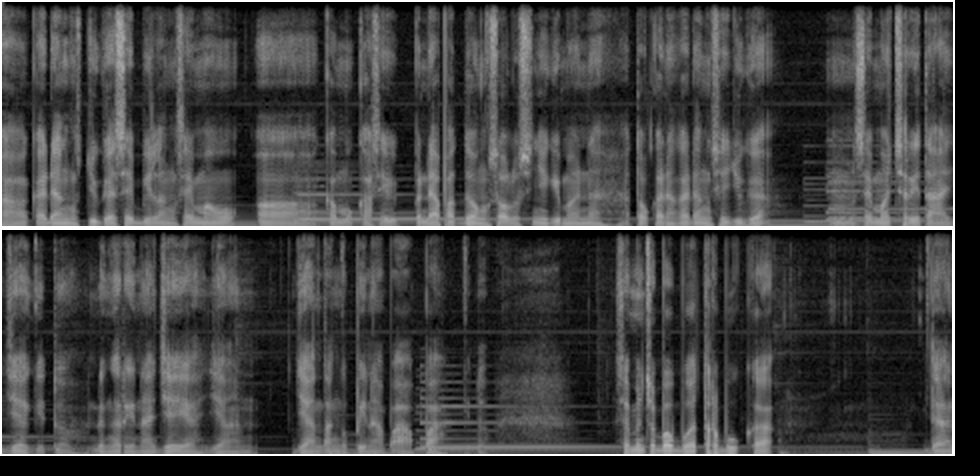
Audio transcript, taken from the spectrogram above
Uh, kadang juga saya bilang saya mau uh, kamu kasih pendapat dong solusinya gimana. Atau kadang-kadang saya juga hmm, saya mau cerita aja gitu dengerin aja ya jangan jangan tanggepin apa-apa gitu. Saya mencoba buat terbuka. Dan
